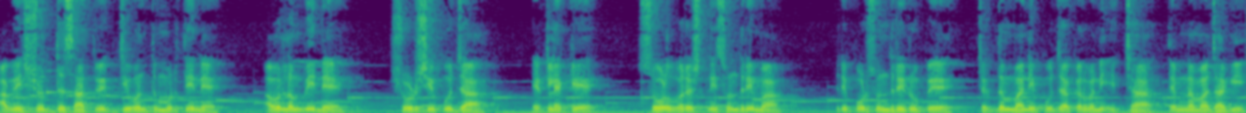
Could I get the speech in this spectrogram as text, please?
આવી શુદ્ધ સાત્વિક જીવંત મૂર્તિને અવલંબીને ષોડશી પૂજા એટલે કે સોળ વર્ષની સુંદરીમાં ત્રિપુર સુંદરી રૂપે જગદંબાની પૂજા કરવાની ઈચ્છા તેમનામાં જાગી.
